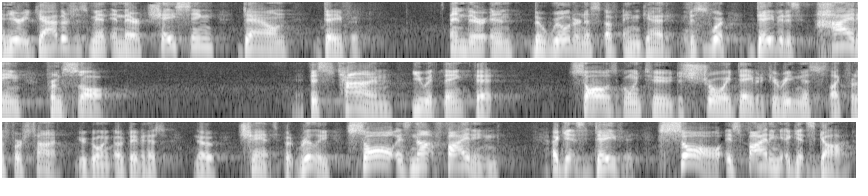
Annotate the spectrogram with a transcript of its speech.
And here he gathers his men, and they're chasing down David. And they're in the wilderness of En Gedi. This is where David is hiding from Saul. At this time, you would think that Saul is going to destroy David. If you're reading this like for the first time, you're going, oh, David has no chance. But really, Saul is not fighting against David. Saul is fighting against God.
